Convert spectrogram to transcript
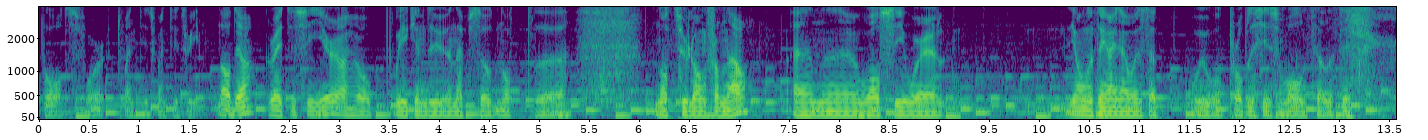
thoughts for 2023. Nadia, great to see you. I hope we can do an episode not not too long from now, and we'll see where. The only thing I know is that we will probably see some volatility.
